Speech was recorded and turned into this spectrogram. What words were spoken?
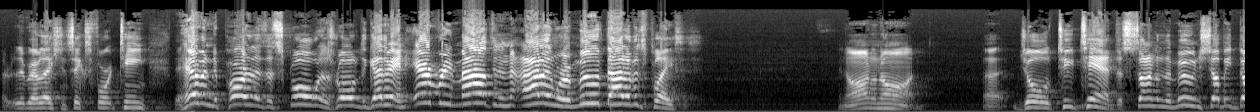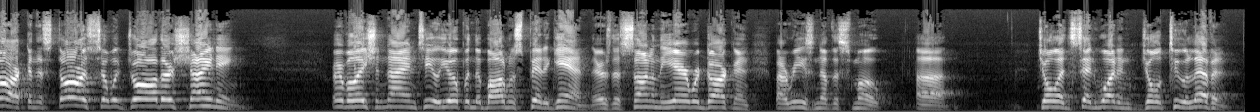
Revelation 6.14, the heaven departed as a scroll was rolled together, and every mountain and island were moved out of its places. And on and on. Uh, Joel 2.10, the sun and the moon shall be dark, and the stars shall withdraw their shining. Revelation 9 2, he opened the bottomless pit again. There's the sun and the air were darkened by reason of the smoke. Uh, Joel had said what in Joel 2.11?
